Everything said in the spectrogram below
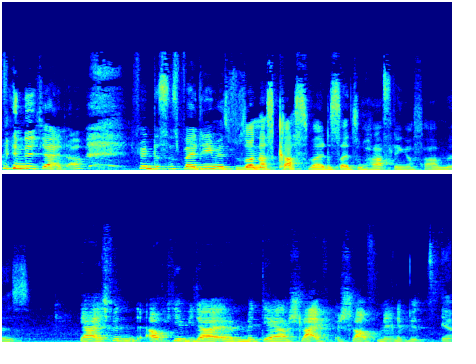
finde ich halt auch. Ich finde, das ist bei dem jetzt besonders krass, weil das halt so Haflingerfarben ist. Ja, ich finde auch hier wieder äh, mit der Schleif Schlaufmähne wird es Ja.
